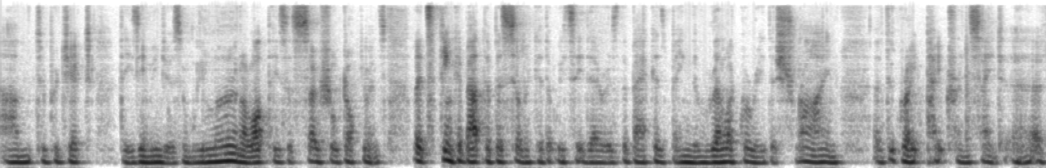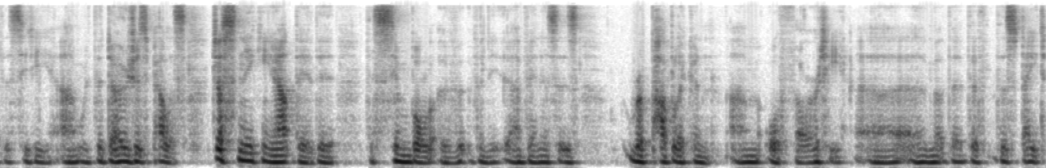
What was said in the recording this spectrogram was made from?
um, to project these images. And we learn a lot. These are social documents. Let's think about the basilica that we see there as the back as being the reliquary, the shrine of the great patron saint uh, of the city um, with the Doge's palace just sneaking out there, the, the symbol of uh, Venice's republican um, authority, uh, um, the, the, the, state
